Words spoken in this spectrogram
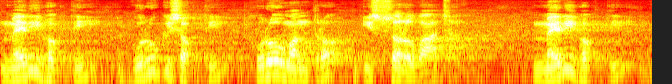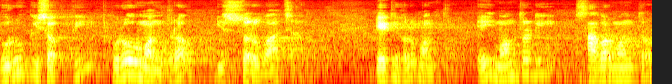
মেরি ভক্তি, গুরু কি শক্তি, পুরো মন্ত্র ঈশ্বর উবাচা মেরি ভক্তি, গুরু কি শক্তি, পুরো মন্ত্র ঈশ্বর উবাচা এটি হলো মন্ত্র। এই মন্ত্রটি সাবর মন্ত্র।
